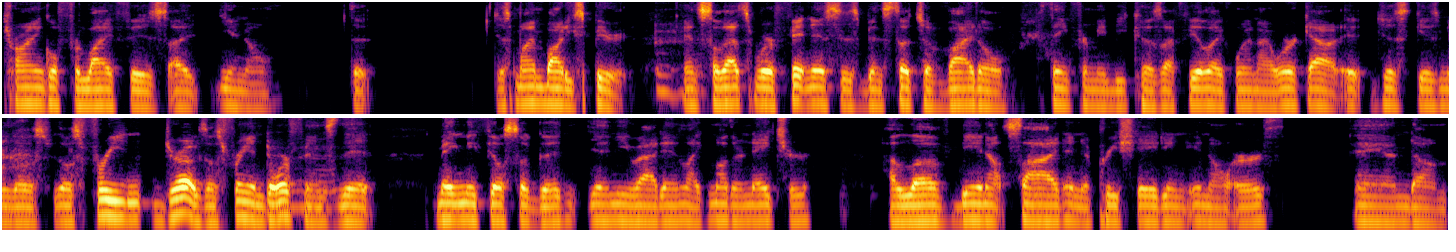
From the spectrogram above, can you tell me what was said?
triangle for life is I, you know, the just mind, body, spirit. Mhm. And so that's where fitness has been such a vital thing for me because I feel like when I work out, it just gives me those those free drugs, those free endorphins Mhm. that make me feel so good. Then you add in like Mother Nature. I love being outside and appreciating, you know, Earth. And um,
